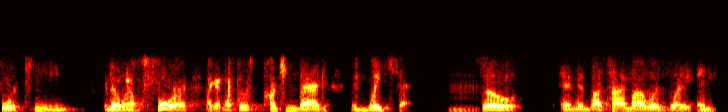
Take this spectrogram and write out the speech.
14, you know, when I was four, I got my first punching bag and weight set. Mm. So, and then by the time I was like, and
